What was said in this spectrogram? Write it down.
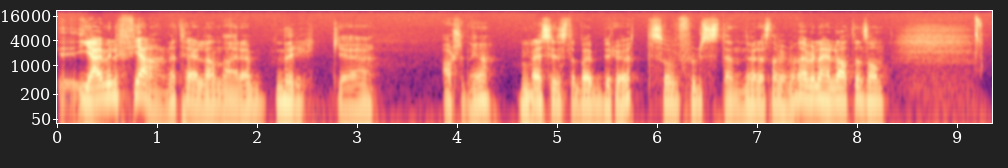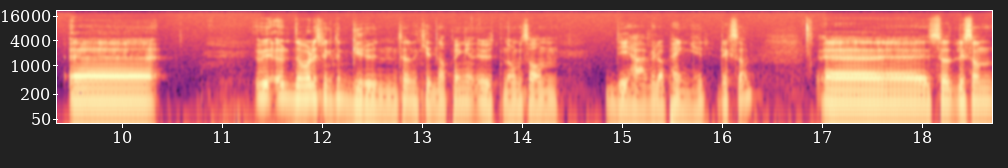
Jeg vil fjerne hele den der mørke avslutninga. Mm. Jeg syns det bare brøt så fullstendig med resten av filmen. Jeg ville heller hatt en sånn uh, Det var liksom ikke noen grunn til den kidnappingen utenom sånn De her vil ha penger, liksom. Uh, så liksom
